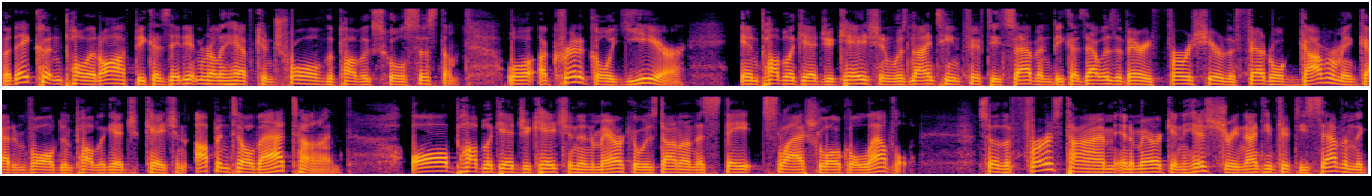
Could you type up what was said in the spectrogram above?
But they couldn't pull it off because they didn't really have control of the public school system. Well, a critical year in public education was 1957 because that was the very first year the federal government got involved in public education. Up until that time, all public education in America was done on a state slash local level. So the first time in American history, 1957, the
